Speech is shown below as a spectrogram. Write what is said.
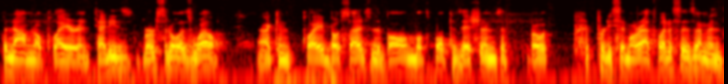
phenomenal player, and Teddy's versatile as well. Uh, can play both sides of the ball, in multiple positions, both pretty similar athleticism, and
